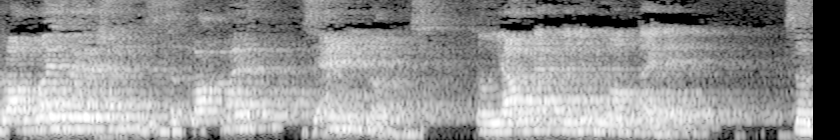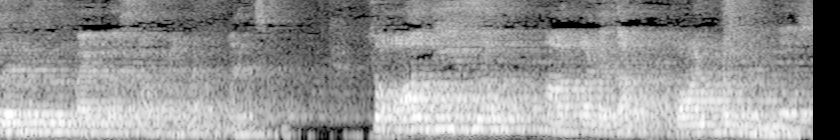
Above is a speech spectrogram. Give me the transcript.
clockwise direction this is the clockwise this is anti-clockwise so ಯಾವ ಟೈಪ್ನಲ್ಲಿ ಮೂವ್ ಆಗ್ತಾ ಇದೆ So that is given by cluster of lambda minus 1. So all these are, are called as the quantum numbers.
